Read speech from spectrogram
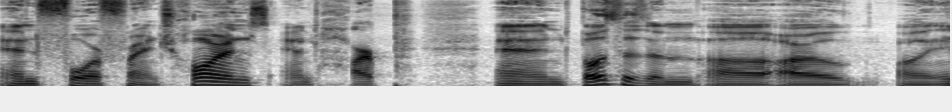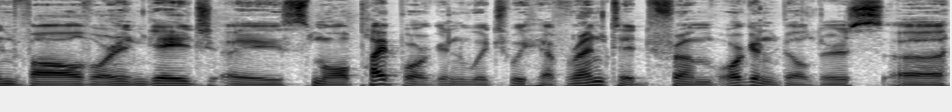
and four French horns and harp. And both of them uh, are uh, involve or engage a small pipe organ, which we have rented from organ builders uh,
